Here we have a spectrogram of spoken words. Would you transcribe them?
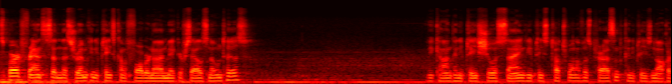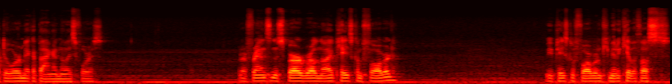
Spirit friends in this room, can you please come forward now and make yourselves known to us? If you can, can you please show us sign? Can you please touch one of us present? Can you please knock a door, make a banging noise for us? Our friends in the spirit world now please come forward? Will you please come forward and communicate with us?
